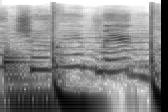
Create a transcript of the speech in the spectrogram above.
Can't you me?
